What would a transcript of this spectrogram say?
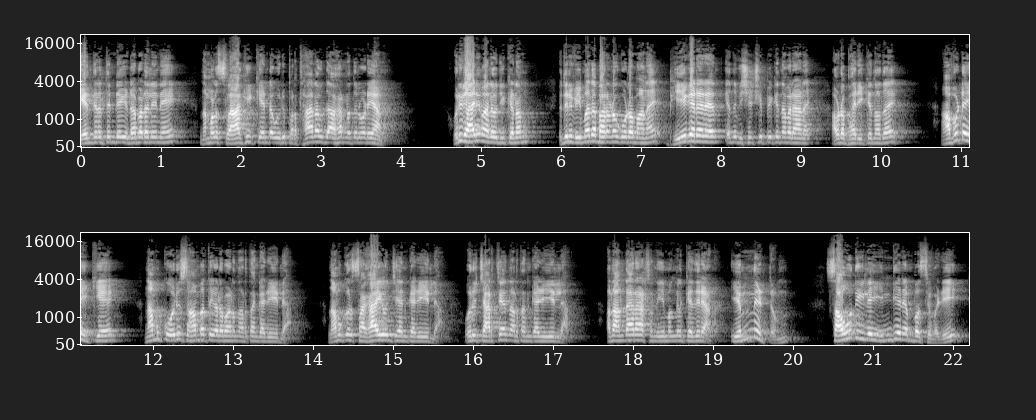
കേന്ദ്രത്തിന്റെ ഇടപെടലിനെ നമ്മൾ ശ്ലാഘിക്കേണ്ട ഒരു പ്രധാന ഉദാഹരണത്തിലൂടെയാണ്. ഒരു കാര്യം ആലോചിക്കണം. ഇതൊരു വിമത ഭരണകൂടമാണ്. ഭീകരർ എന്ന് വിശേഷിപ്പിക്കുന്നവരാണ് അവിടെ ഭരിക്കുന്നത്. അവിടേക്ക് നമുക്ക് ഒരു സാമ്പത്തിക ഇടപാട് നടത്താൻ കഴിയില്ല. നമുക്കൊരു സഹായവും ചെയ്യാൻ കഴിയില്ല. ഒരു ചർച്ചയും നടത്താൻ കഴിയില്ല. അത് അന്താരാഷ്ട്ര നിയമങ്ങൾക്കെതിരാണ്. എന്നിട്ടും സൗദിയിലെ ഇന്ത്യൻ എംബസി വഴി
